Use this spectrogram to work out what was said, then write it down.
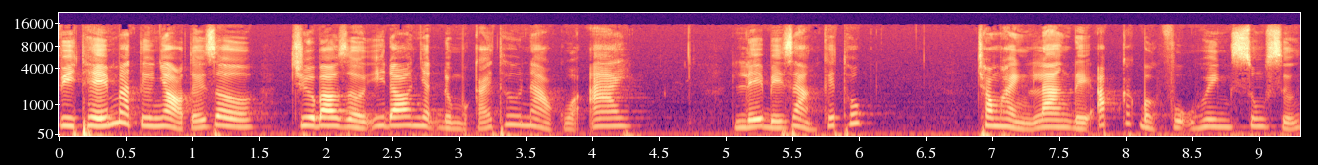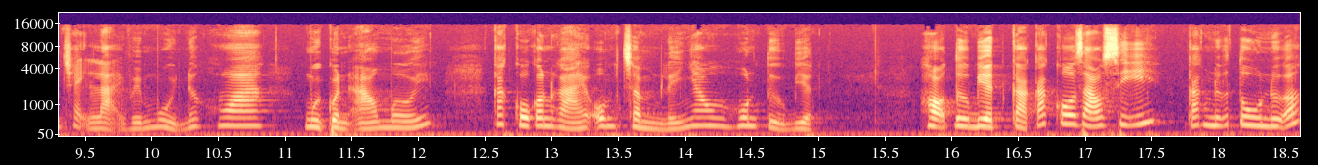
Vì thế mà từ nhỏ tới giờ chưa bao giờ Ido nhận được một cái thư nào của ai. Lễ bế giảng kết thúc. Trong hành lang đầy ắp các bậc phụ huynh sung sướng chạy lại với mùi nước hoa, mùi quần áo mới. Các cô con gái ôm chầm lấy nhau hôn từ biệt. Họ từ biệt cả các cô giáo sĩ, các nữ tu nữa.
